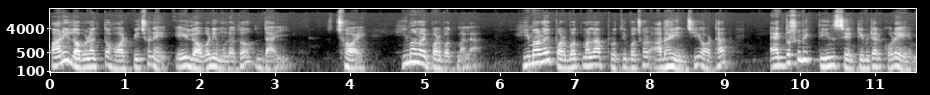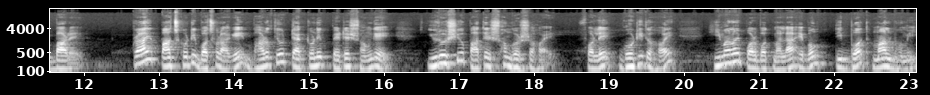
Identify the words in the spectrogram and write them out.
পানি লবণাক্ত হওয়ার পিছনে এই লবণই মূলত দায়ী। ছয়, হিমালয় পর্বতমালা। হিমালয় পর্বতমালা প্রতি বছর আধা ইঞ্চি, অর্থাৎ এক দশমিক তিন সেন্টিমিটার করে বাড়ে। প্রায় পাঁচ কোটি বছর আগে ভারতীয় ট্যাকটনিক প্লেটের সঙ্গে ইউরোশীয় পাতের সংঘর্ষ হয়, ফলে গঠিত হয় হিমালয় পর্বতমালা এবং তিব্বত মালভূমি।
